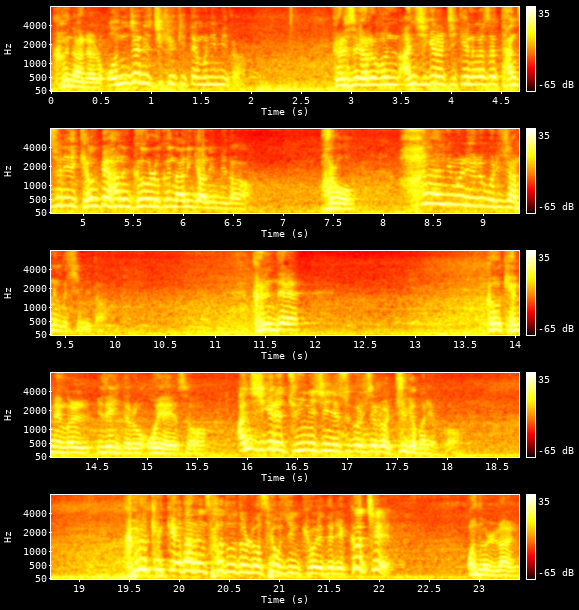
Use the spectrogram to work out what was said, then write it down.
그날을 온전히 지켰기 때문입니다. 그래서 여러분 안식일을 지키는 것은 단순히 경배하는 그걸로 끝나는 게 아닙니다. 바로 하나님을 잃어버리지 않는 것입니다. 그런데 그 계명을 유대인들은 오해해서 안식일의 주인이신 예수 그리스도를 죽여버렸고 그렇게 깨달은 사도들로 세워진 교회들이 끝이 오늘날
